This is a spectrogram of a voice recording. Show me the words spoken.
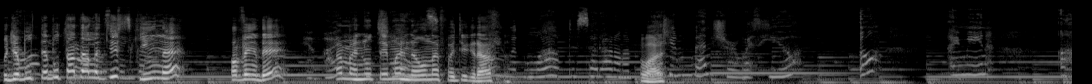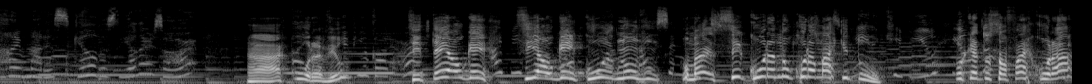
Podia ter botado ela de skin, né? Pra vender. Ah, mas não tem mais não, né? Foi de graça. Eu acho. Ah, cura, viu? Se tem alguém... Se alguém cura... Não, é? Se cura, não cura mais que tu. Porque tu só faz curar?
